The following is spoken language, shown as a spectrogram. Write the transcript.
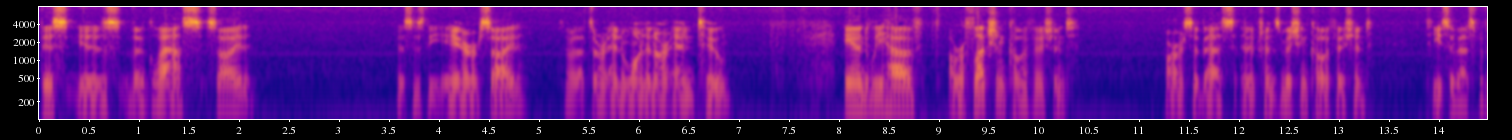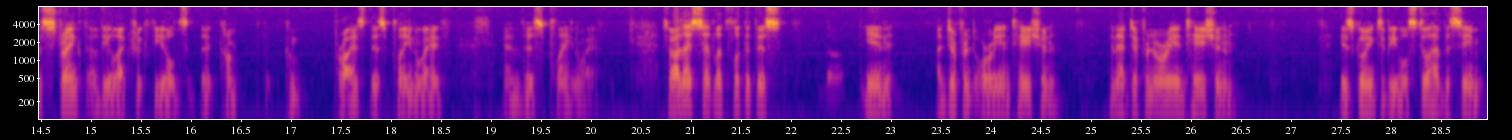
This is the glass side. This is the air side. So that's our N1 and our N2. And we have a reflection coefficient, R sub S, and a transmission coefficient, T sub S, for the strength of the electric fields that, comp that comprise this plane wave and this plane wave. So as I said, let's look at this in a different orientation. And that different orientation is going to be, we'll still have the same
